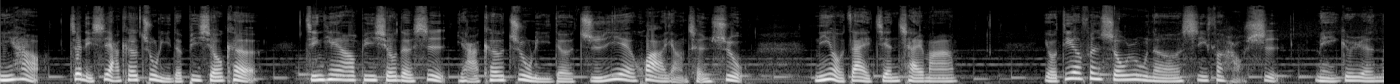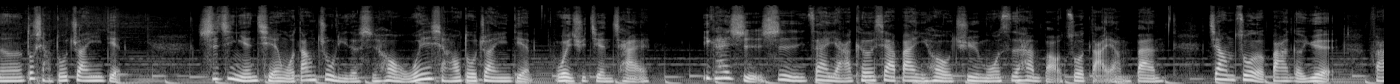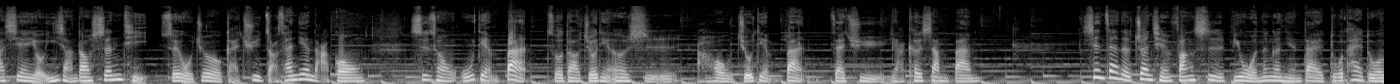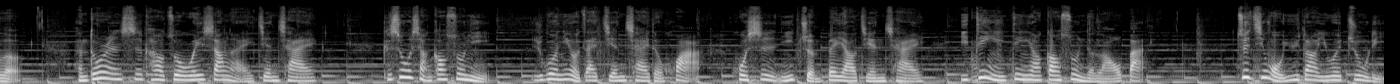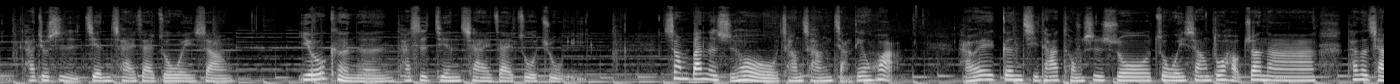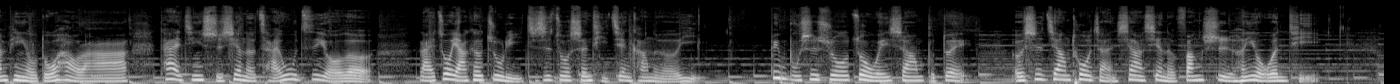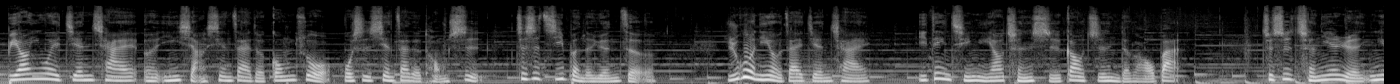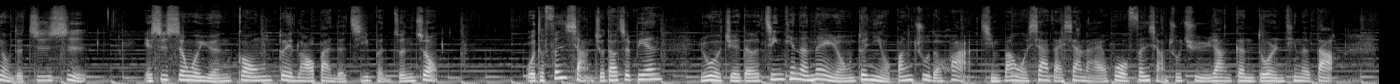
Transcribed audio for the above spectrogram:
你好，这里是牙科助理的必修课。今天要必修的是牙科助理的职业化养成术。你有在兼差吗？有第二份收入呢，是一份好事。每一个人呢，都想多赚一点。十几年前我当助理的时候，我也想要多赚一点，我也去兼差。一开始是在牙科下班以后去摩斯汉堡做打烊班，这样做了八个月。发现有影响到身体，所以我就改去早餐店打工，是从五点半做到九点二十，然后九点半再去牙科上班。现在的赚钱方式比我那个年代多太多了，很多人是靠做微商来兼差。可是我想告诉你，如果你有在兼差的话，或是你准备要兼差，一定一定要告诉你的老板。最近我遇到一位助理，他就是兼差在做微商，也有可能他是兼差在做助理。上班的时候常常讲电话，还会跟其他同事说做微商多好赚啊，他的产品有多好啦，他已经实现了财务自由了。来做牙科助理只是做身体健康的而已，并不是说做微商不对，而是这样拓展下线的方式很有问题。不要因为兼差而影响现在的工作或是现在的同事，这是基本的原则。如果你有在兼差，一定请你要诚实告知你的老板，这是成年人应有的知识，也是身为员工对老板的基本尊重。我的分享就到这边。如果觉得今天的内容对你有帮助的话，请帮我下载下来或分享出去，让更多人听得到。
